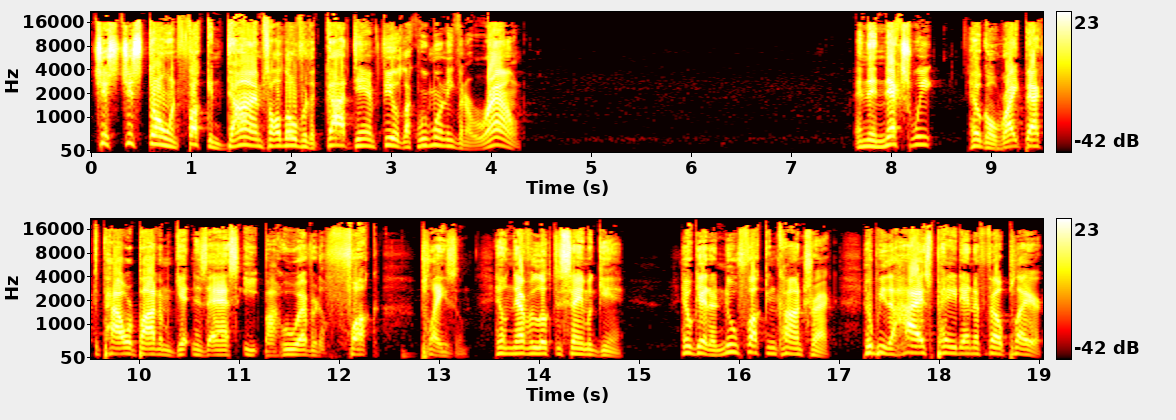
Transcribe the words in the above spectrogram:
Just just throwing fucking dimes all over the goddamn field like we weren't even around. And then next week, he'll go right back to power bottom getting his ass eat by whoever the fuck plays him. He'll never look the same again. He'll get a new fucking contract. He'll be the highest paid NFL player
